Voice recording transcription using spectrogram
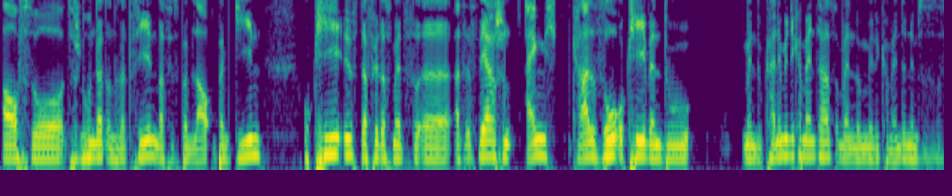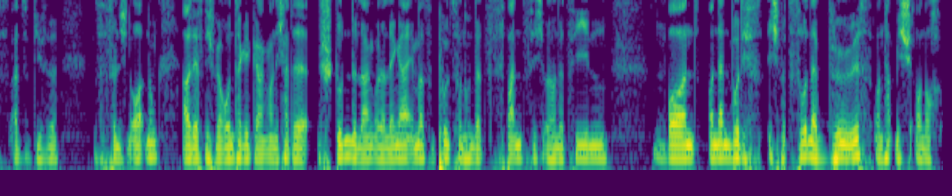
auf so zwischen 100 und 110, was jetzt beim, Lau beim Gehen okay ist dafür, dass man jetzt, äh, also es wäre schon eigentlich gerade so okay, wenn du, wenn du keine Medikamente hast, aber wenn du Medikamente nimmst, ist es also diese ist völlig in Ordnung. Aber der ist nicht mehr runtergegangen. Und ich hatte eine Stunde lang oder länger immer so einen Puls von 120 oder 110. Mhm. Und, und dann wurde ich, ich wurde so nervös und habe mich auch noch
